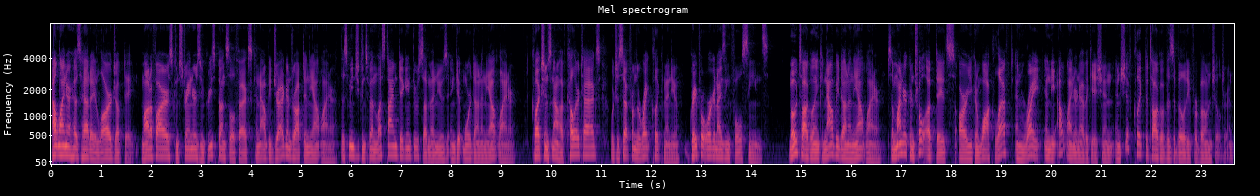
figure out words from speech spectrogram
Outliner has had a large update. Modifiers, constrainers, and grease pencil effects can now be dragged and dropped in the outliner. This means you can spend less time digging through submenus and get more done in the outliner. Collections now have color tags, which is set from the right-click menu, great for organizing full scenes. Mode toggling can now be done in the outliner. Some minor control updates are you can walk left and right in the outliner navigation and shift click to toggle visibility for bone children.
